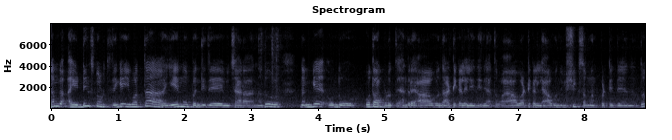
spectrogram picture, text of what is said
ನಮ್ಗೆ ಆ ಹೆಡ್ಡಿಂಗ್ಸ್ ನೋಡ್ತಿದ್ದಂಗೆ ಇವತ್ತ ಏನು ಬಂದಿದೆ ವಿಚಾರ ಅನ್ನೋದು ನಮಗೆ ಒಂದು ಗೊತ್ತಾಗ್ಬಿಡುತ್ತೆ. ಅಂದರೆ ಆ ಒಂದು ಆರ್ಟಿಕಲಲ್ಲಿ ಏನಿದೆ ಅಥವಾ ಆ ಆರ್ಟಿಕಲ್ ಯಾವ ಒಂದು ವಿಷಯಕ್ಕೆ ಸಂಬಂಧಪಟ್ಟಿದೆ ಅನ್ನೋದು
